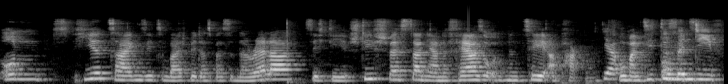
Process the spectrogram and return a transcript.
Und hier zeigen sie zum Beispiel, dass bei Cinderella sich die Stiefschwestern ja eine Ferse und einen Zeh abhacken. Ja. Wo man sieht das Um, in, die,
